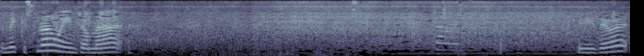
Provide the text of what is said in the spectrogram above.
And make a snow angel, Matt. Can you do it?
